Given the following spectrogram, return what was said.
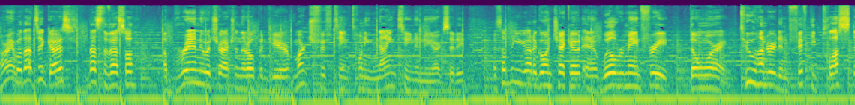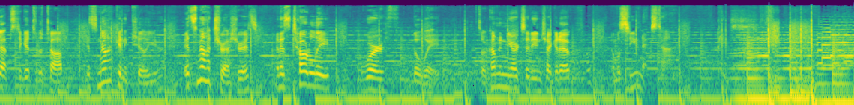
All right, well, that's it, guys. That's the vessel. A brand new attraction that opened here March 15, 2019 in New York City. It's something you got to go and check out, and it will remain free. Don't worry. 250 plus steps to get to the top. It's not to kill you, it's not treacherous, and it's totally worth the wait. So come to New York City and check it out, and we'll see you next time. Peace.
